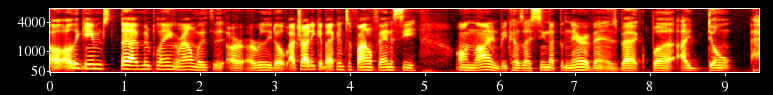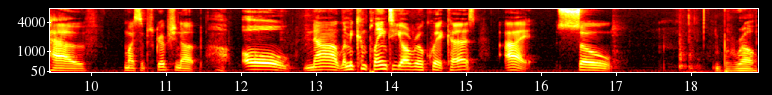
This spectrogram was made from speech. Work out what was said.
all, all the games that I've been playing around with are, are really dope. I tried to get back into Final Fantasy online because I seen that the NieR event is back, but I don't have my subscription up. Oh, nah, let me complain to y'all real quick, cuz. I so bro.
